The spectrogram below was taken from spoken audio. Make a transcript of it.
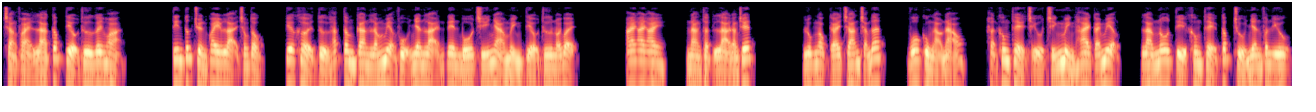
Chẳng phải là cấp tiểu thư gây họa. Tin tức truyền quay lại trong tộc, kia khởi tử hắc tâm can lắm miệng phụ nhân lại nên bố trí nhà mình tiểu thư nói bậy. Ai ai ai, nàng thật là đáng chết. Lục Ngọc cái chán chạm đất, vô cùng ảo não, hận không thể chịu chính mình hai cái miệng, làm nô tỳ không thể cấp chủ nhân phân ưu.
